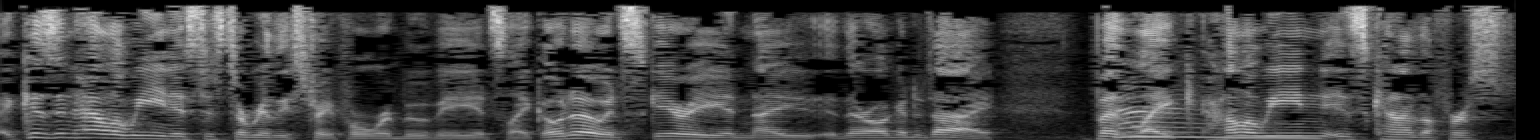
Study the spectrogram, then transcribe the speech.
because in Halloween it's just a really straightforward movie. It's like, oh no, it's scary and I they're all gonna die. But like Um. Halloween is kind of the first,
